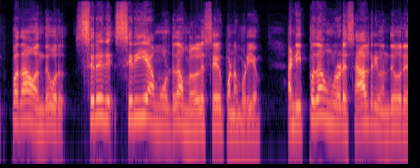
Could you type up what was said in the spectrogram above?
இப்போ தான் வந்து ஒரு சிறு சிறிய அமௌண்ட்டு தான் உங்களால் சேவ் பண்ண முடியும். அண்ட் இப்போ தான் உங்களோட சேலரி வந்து ஒரு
